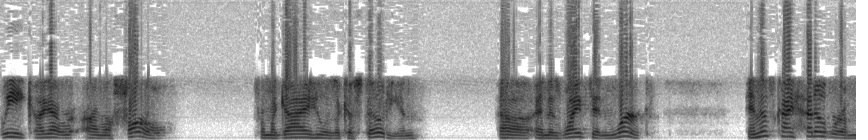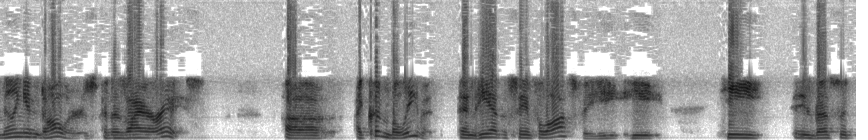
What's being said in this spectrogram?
week I got on a referral from a guy who was a custodian, uh, and his wife didn't work, and this guy had over a million dollars in his IRAs. Uh, I couldn't believe it, and he had the same philosophy. He he he invested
